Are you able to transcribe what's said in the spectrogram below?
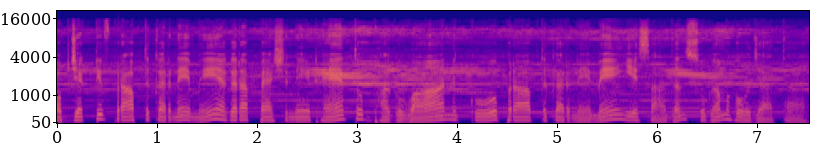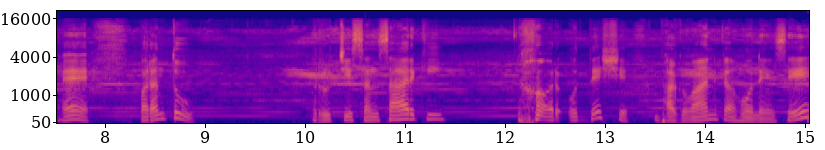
ऑब्जेक्टिव प्राप्त करने में अगर आप पैशनेट हैं तो भगवान को प्राप्त करने में ये साधन सुगम हो जाता है। परंतु रुचि संसार की और उद्देश्य भगवान का होने से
